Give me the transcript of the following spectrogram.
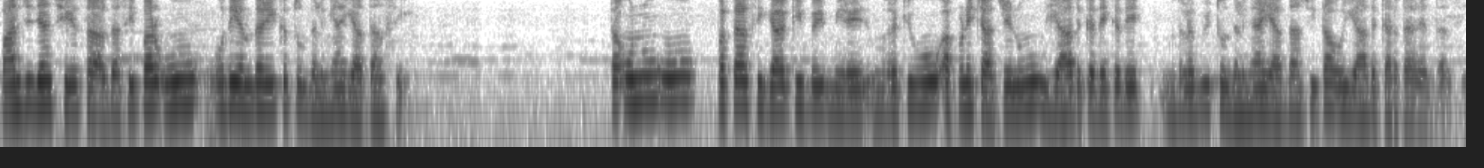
5 ਜਾਂ 6 ਸਾਲ ਦਾ ਸੀ, ਪਰ ਉਹ, ਉਹਦੇ ਅੰਦਰ ਇੱਕ ਧੁੰਦਲੀਆਂ ਯਾਦਾਂ ਸੀ। ਤਾਂ ਉਹਨੂੰ ਉਹ ਪਤਾ ਸੀਗਾ ਕਿ ਬਈ ਮੇਰੇ, ਮਤਲਬ ਕਿ ਉਹ ਆਪਣੇ ਚਾਚੇ ਨੂੰ ਯਾਦ ਕਦੇ-ਕਦੇ ਮਤਲਬ ਵੀ ਧੁੰਦਲੀਆਂ ਯਾਦਾਂ ਸੀ ਤਾਂ ਉਹ ਯਾਦ ਕਰਦਾ ਰਹਿੰਦਾ ਸੀ।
